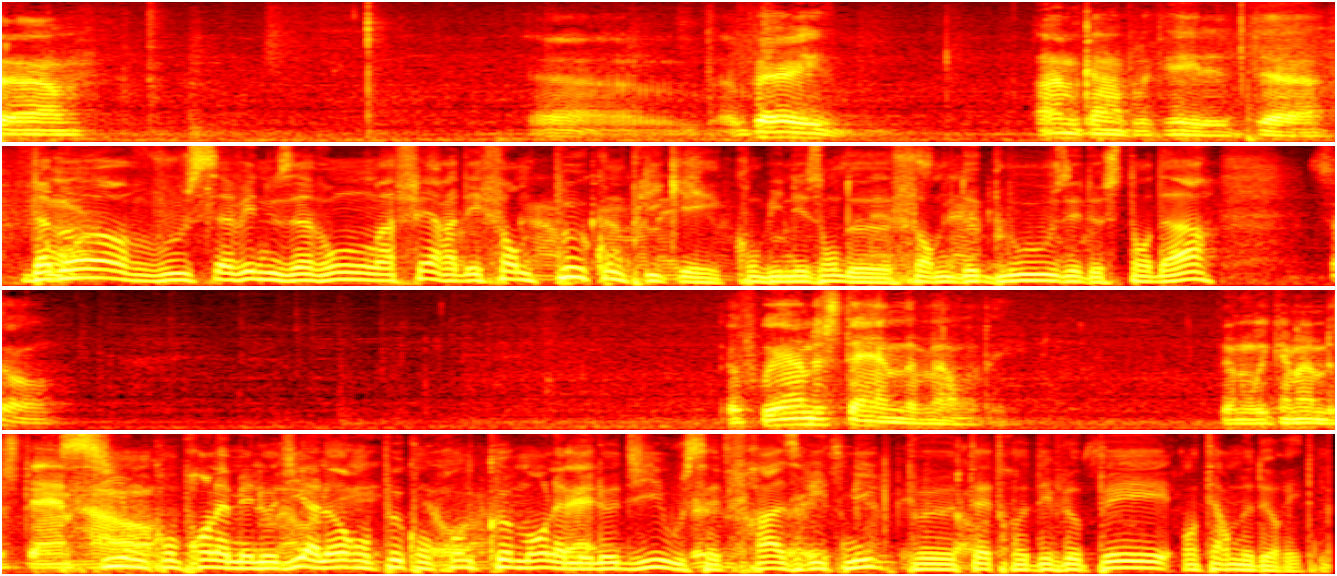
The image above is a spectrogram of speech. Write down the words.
um, uh, a very uncomplicated. Uh. D'abord, vous savez, nous avons affaire à des formes peu compliquées, combinaison de formes de blues et de standards. So, if we understand the melody, then we can understand Si on comprend la mélodie, the alors on melody peut comprendre comment la mélodie ou cette phrase rythmique peut être développée en termes de rythme.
